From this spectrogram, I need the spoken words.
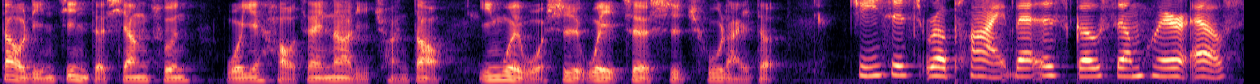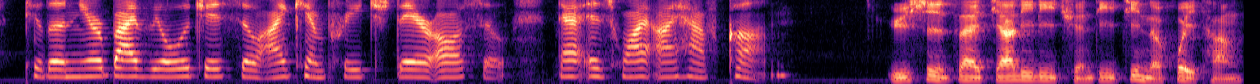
到邻近的乡村，我也好在那里传道，因为我是为这事出来的。” Jesus replied, Let us go somewhere else, to the nearby villages, so I can preach there also. That is why I have come. 于是，在加利利全地进了会堂，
